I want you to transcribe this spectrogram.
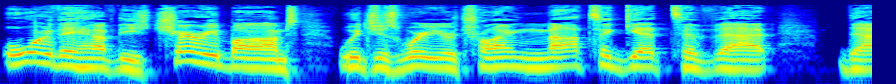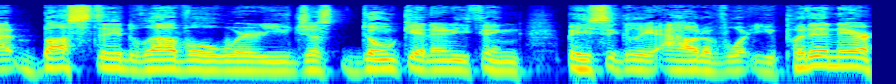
or they have these cherry bombs, which is where you're trying not to get to that that busted level where you just don't get anything basically out of what you put in there.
